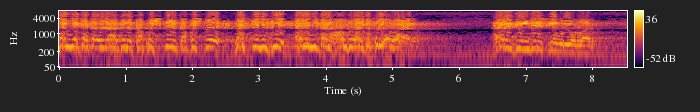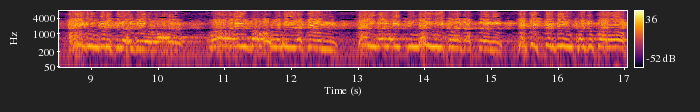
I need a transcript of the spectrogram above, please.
memleket evladını kapıştı, kapıştı, neslimizi elimizden aldılar götürüyorlar. Her gün birisini vuruyorlar. Her gün birisini öldürüyorlar. Vay zavallı milletim! Sen böyle içinden mi yıkılacaksın? Yetiştirdiğin çocukları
